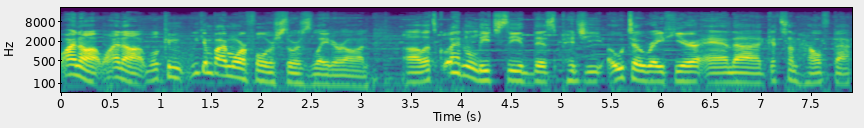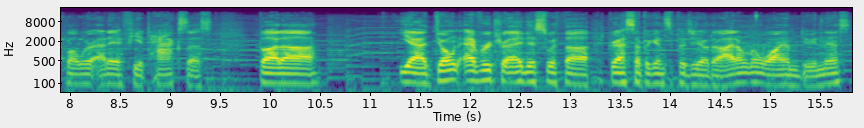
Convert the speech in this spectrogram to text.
Why not? Why not? We can we can buy more full restores later on. Uh, let's go ahead and leech seed this Pidgeotto right here and uh, get some health back while we're at it if he attacks us. But uh, yeah, don't ever try this with uh, grass up against Pidgeotto. I don't know why I'm doing this.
